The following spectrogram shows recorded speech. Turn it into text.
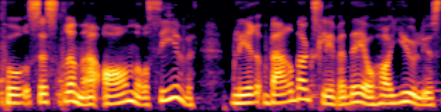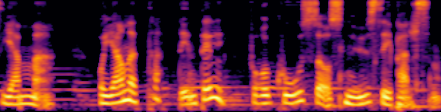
For søstrene Ane og Siv blir hverdagslivet det å ha Julius hjemme, og gjerne tett inntil for å kose og snuse i pelsen.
